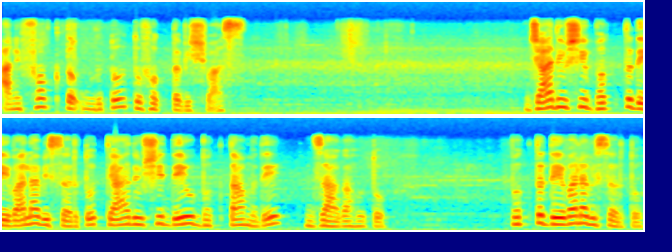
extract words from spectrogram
आणि फक्त उरतो तो फक्त विश्वास. ज्या दिवशी भक्त देवाला विसरतो त्या दिवशी देव भक्तामध्ये जागा होतो. भक्त देवाला विसरतो.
